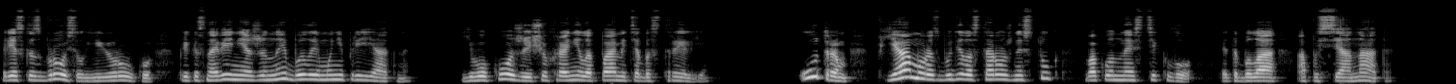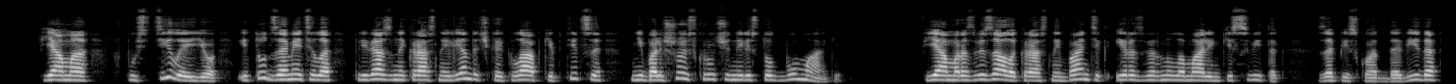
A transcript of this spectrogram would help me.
резко сбросил ее руку. Прикосновение жены было ему неприятно. Его кожа еще хранила память об Эстрелье. Утром Фьяму разбудил осторожный стук в оконное стекло. Это была апассионата. Фьяма впустила ее и тут заметила привязанный красной ленточкой к лапке птицы небольшой скрученный листок бумаги. Фьяма развязала красный бантик и развернула маленький свиток, записку от Давида,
